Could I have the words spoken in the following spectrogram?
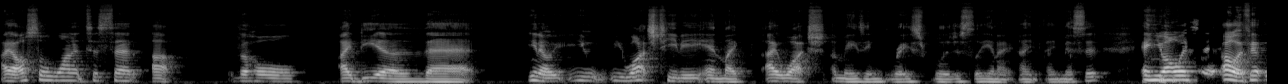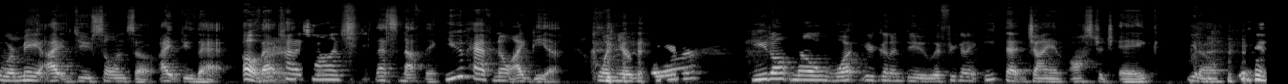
I also wanted to set up the whole idea that you know, you you watch TV and like I watch Amazing Race religiously and I I, I miss it. And you always say, "Oh, if it were me, I'd do so and so. I'd do that." Oh, that right. kind of challenge, that's nothing. You have no idea when you're there. You don't know what you're going to do if you're going to eat that giant ostrich egg, you know, in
